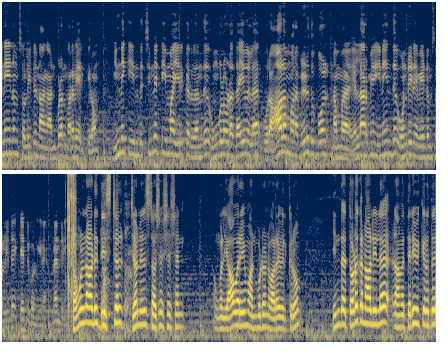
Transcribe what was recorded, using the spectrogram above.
இணையனும் சொல்லிட்டு நாங்கள் அன்புடன் வரவேற்கிறோம். இன்னைக்கு இந்த சின்ன டீமாக இருக்கிறது வந்து உங்களோட தயவில் ஒரு ஆலமர விழுது போல் நம்ம எல்லாருமே இணைந்து ஒன்றிணை வேண்டும் சொல்லிட்டு கேட்டுக்கொள்கிறேன். நன்றி. தமிழ்நாடு டிஜிட்டல் ஜேர்னலிஸ்ட் அசோசியேஷன் உங்கள் யாவரையும் அன்புடன் வரவேற்கிறோம். இந்த தொடக்க நாளில் நாங்கள் தெரிவிக்கிறது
